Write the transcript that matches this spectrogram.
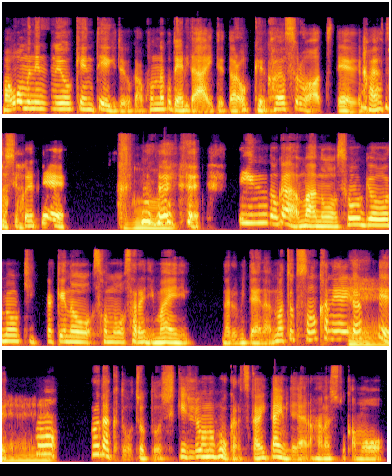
まあ、おおむねの要件定義というか、こんなことやりたいって言ったら、OK、開発するわって開発してくれて、っていうのが、まあ、あの、創業のきっかけの、そのさらに前になるみたいな、まあ、ちょっとその兼ね合いがあって、そのプロダクトをちょっと式場の方から使いたいみたいな話とかも、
